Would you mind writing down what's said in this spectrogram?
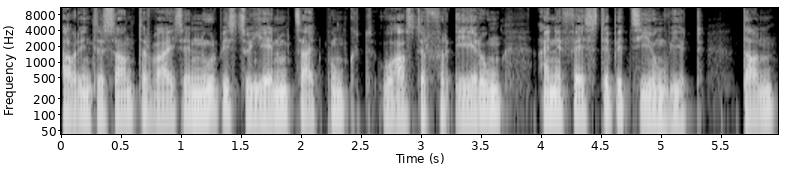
Aber interessanterweise nur bis zu jenem Zeitpunkt, wo aus der Verehrung eine feste Beziehung wird, dann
